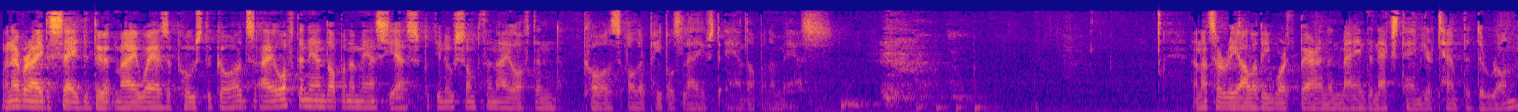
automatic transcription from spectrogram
Whenever I decide to do it my way as opposed to God's, I often end up in a mess, yes, but you know something? I often cause other people's lives to end up in a mess. And that's a reality worth bearing in mind the next time you're tempted to run.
